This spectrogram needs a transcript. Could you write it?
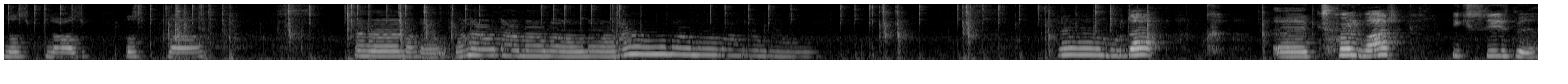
Zıpla zıpla zıpla zıpla. Burada e, çöl var. İksir mi?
